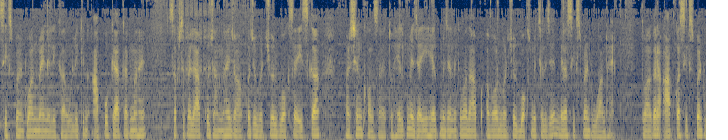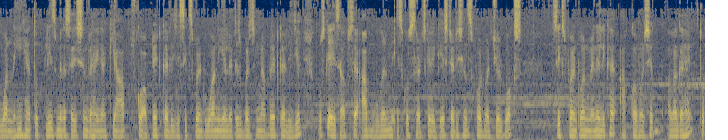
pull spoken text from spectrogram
6.1 मैंने लिखा हो लेकिन आपको क्या करना है? सबसे पहले आपको जानना है जो आपका जो वर्चुअल बॉक्स है, इसका वर्जन कौन सा है? तो हेल्प में जाइए। हेल्प में जाने के बाद आप अबाउट वर्चुअल बॉक्स में चले जाए मेरा 6.1 है। तो अगर आपका 6.1 नहीं है तो प्लीज़ मेरा सजेशन रहेगा कि आप उसको अपडेट कर लीजिए। 6.1 या लेटेस्ट वर्जन में अपडेट कर लीजिए। उसके हिसाब से आप गूगल में इसको सर्च करें गेस्ट एडिशंस फॉर वर्चुअल बॉक्स 6.1 मैंने लिखा है, आपका वर्जन अलग है तो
